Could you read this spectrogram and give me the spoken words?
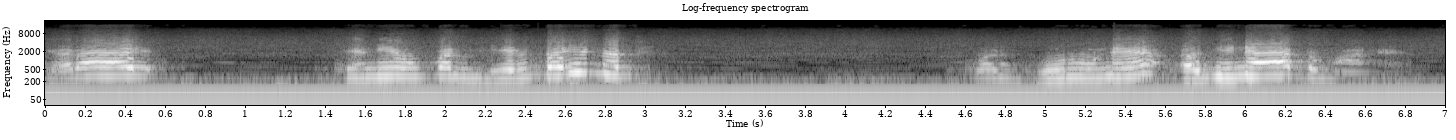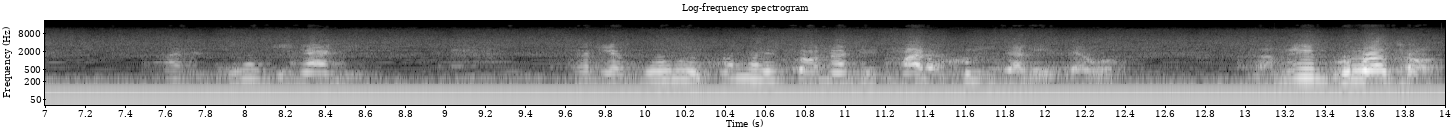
જરાય એની ઉપર નિર્દય નથી. પણ ગુરુ ને અજ્ઞાત માને. અને હું જ્ઞાની. એટલે ગુરુ સમજતો નથી, મારે સમજાવી દેવો. તમે ભૂલો છો.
